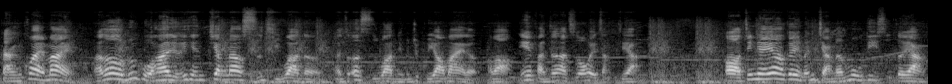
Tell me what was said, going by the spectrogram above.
赶快卖，然后如果它有一天降到十几万了，还是二十万，你们就不要卖了，好不好？因为反正它之后会涨价。哦，今天要跟你们讲的目的是这样，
